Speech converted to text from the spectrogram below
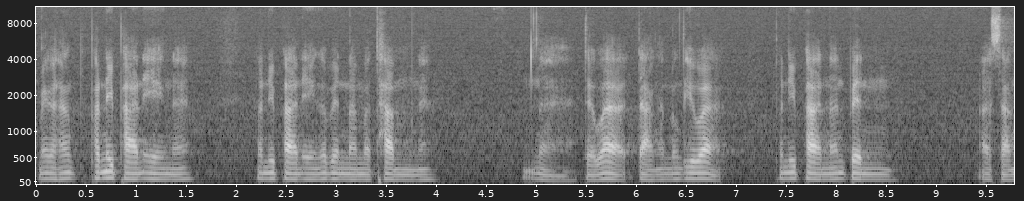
แม้กระทั่งพระนิพพานเองนะพระนิพพานเองก็เป็นนามธรรมนะนะแต่ว่าต่างกันตรงที่ว่า พระนิพพานนั้นเป็นอสัง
